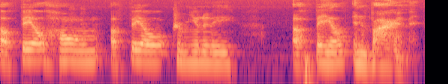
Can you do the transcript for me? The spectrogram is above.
a failed home, a failed community, a failed environment.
